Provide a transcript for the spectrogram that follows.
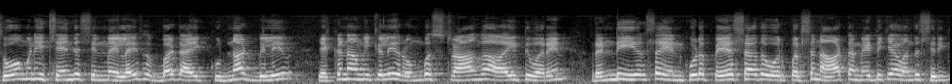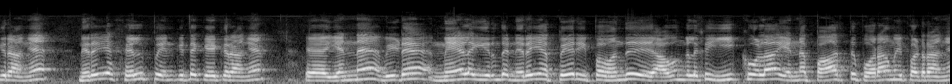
So many changes in my life but I could not believe economically ரொம்ப ஸ்ட்ராங்காக ஆயிட்டு வரேன். ரெண்டு இயர்ஸாக என் கூட பேசாத ஒரு பர்சன் ஆட்டோமேட்டிக்காக வந்து சிரிக்கிறாங்க. நிறைய ஹெல்ப் என்கிட்ட கேட்குறாங்க என்னை விட மேலே இருந்த நிறைய பேர் இப்போ வந்து அவங்களுக்கு ஈக்குவலாக என்னை பார்த்து பொறாமைப்படுறாங்க.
